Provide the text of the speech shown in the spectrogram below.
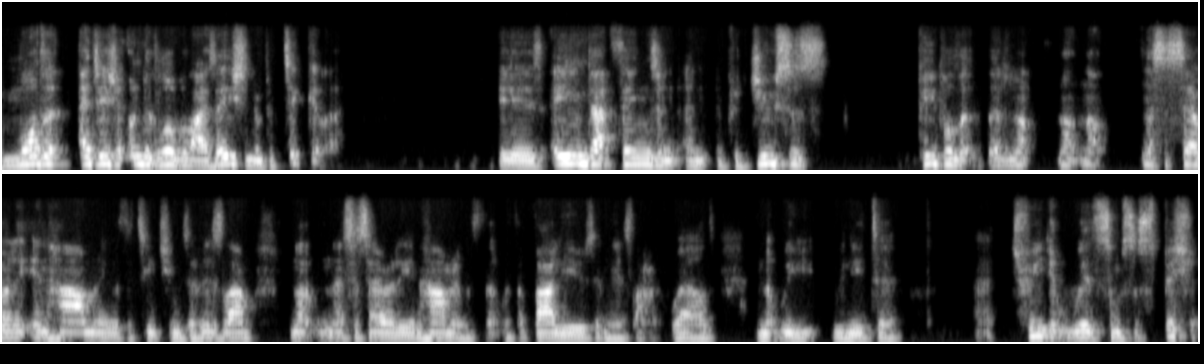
modern education under globalization in particular, is aimed at things and, and, and produces people that, that are not, not, not necessarily in harmony with the teachings of Islam, not necessarily in harmony with the, with the values in the Islamic world, and that we, we need to uh, treat it with some suspicion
